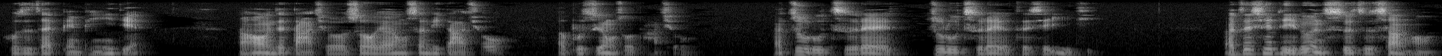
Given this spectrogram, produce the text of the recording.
或是再扁平一点。然后你在打球的时候要用身体打球，而不是用手打球。那诸如此类，诸如此类的这些议题，而这些理论实质上哈，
